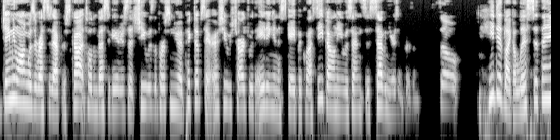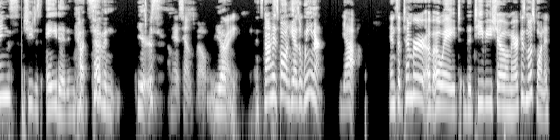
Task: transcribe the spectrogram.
Jamie Long was arrested after Scott told investigators that she was the person who had picked up Sarah. She was charged with aiding an escape, a Class C felony, and was sentenced to seven years in prison. So he did like a list of things. She just aided and got seven years. That sounds about Yep. right. It's not his fault. He has a wiener. Yeah. In September of 08, the TV show America's Most Wanted.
